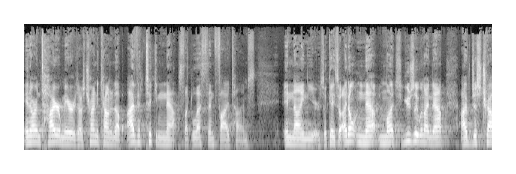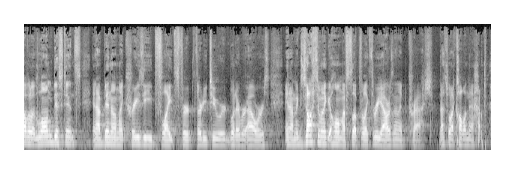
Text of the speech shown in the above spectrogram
in our entire marriage, I was trying to count it up, I've taken naps like less than five times in nine years. Okay, so I don't nap much. Usually, when I nap, I've just traveled a long distance and I've been on like crazy flights for 32 or whatever hours. And I'm exhausted when I get home. I've slept for like three hours and then I'd crash. That's what I call a nap.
